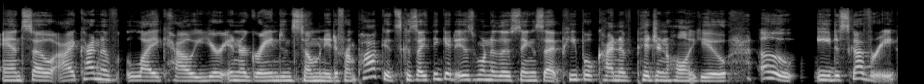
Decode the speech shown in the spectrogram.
and so I kind of like how you're ingrained in so many different pockets because I think it is one of those things that people people kind of pigeonhole you, oh, e discovery.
